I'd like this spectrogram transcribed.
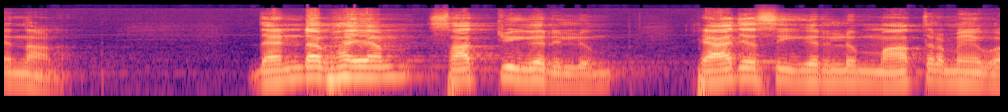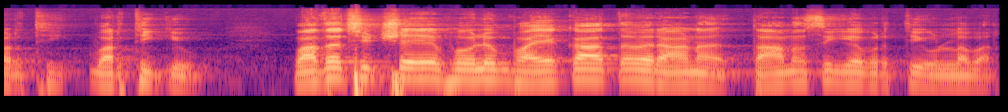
എന്നാണ്. ദണ്ഡഭയം സാത്വികരിലും രാജസികരിലും മാത്രമേ വർദ്ധി വർദ്ധിക്കൂ വധശിക്ഷയെ പോലും ഭയക്കാത്തവരാണ് താമസിക വൃത്തിയുള്ളവർ.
